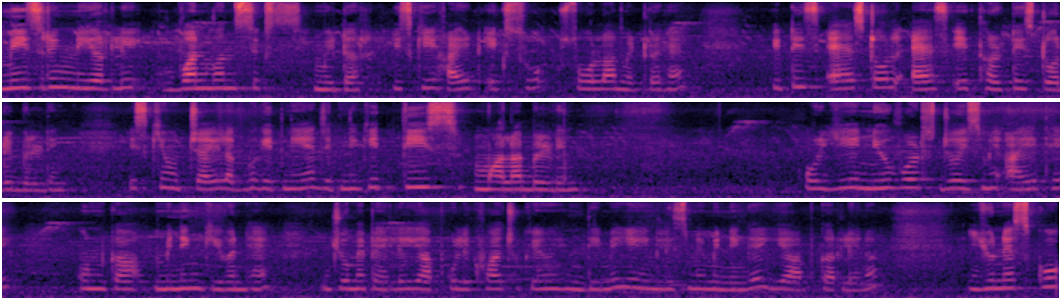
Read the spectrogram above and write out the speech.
मीजरिंग नियरली 116 मीटर इसकी हाइट 116 मीटर है। It is as tall as a 30 storey building इसकी ऊंचाई लगभग इतनी है जितनी कि 30 माला बिल्डिंग और ये न्यू वर्ड्स जो इसमें आए थे उनका मीनिंग गिवन है, जो मैं पहले ही आपको लिखवा चुकी हूँ हिंदी में। ये इंग्लिश में मीनिंग है, ये आप कर लेना। यूनेस्को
